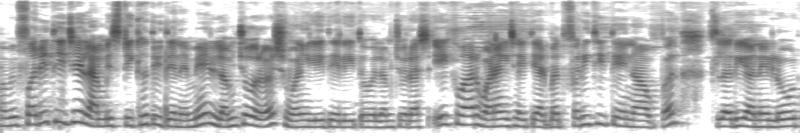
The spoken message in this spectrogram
હવે ફરીથી જે લાંબી સ્ટીક હતી તેને મેં લંબચોરસ વણી લીધેલી. તો હવે લંબચોરસ એકવાર વણાઈ જાય ત્યારબાદ ફરીથી તેના ઉપર સ્લરી અને લોટ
